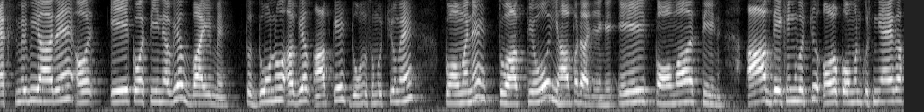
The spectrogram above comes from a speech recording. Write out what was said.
x में भी आ रहे हैं और एक और तीन अवयव y में। तो दोनों अवयव आपके, दोनों समुच्चयों में कॉमन है तो आपके वो यहाँ पर आ जाएँगे। एक कॉमा तीन। आप देखेंगे बच्चों, और कॉमन कुछ नहीं आएगा।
